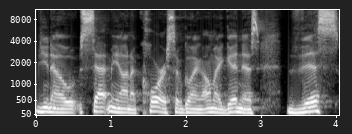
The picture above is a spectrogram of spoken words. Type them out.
you know, set me on a course of going, oh my goodness, this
